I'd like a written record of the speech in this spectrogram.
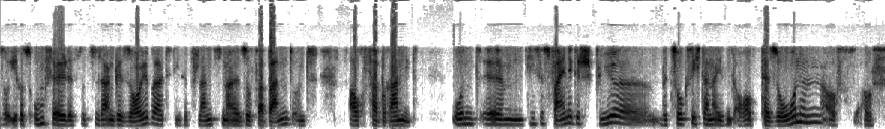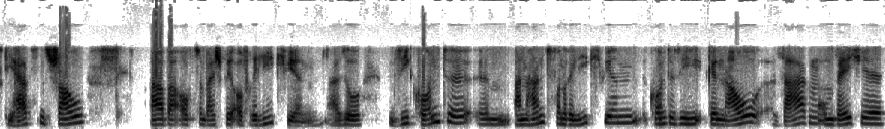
so ihres Umfeldes sozusagen gesäubert, diese Pflanzen also verbannt und auch verbrannt. Und ähm, dieses feine Gespür bezog sich dann eben auch auf Personen, auf, auf die Herzensschau aber auch zum Beispiel auf Reliquien. Also sie konnte ähm, anhand von Reliquien konnte sie genau sagen, um welche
